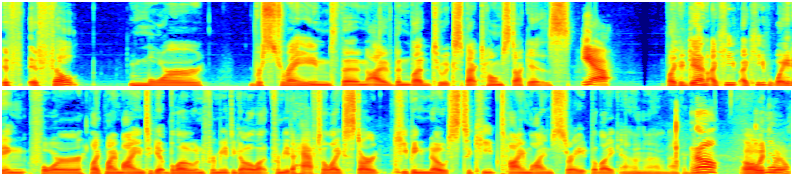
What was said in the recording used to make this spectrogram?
it it felt more restrained than I've been led to expect Homestuck is. Yeah. like again, I keep I keep waiting for like my mind to get blown for me to go for me to have to like start keeping notes to keep timelines straight. But like, I don't know, that doesn't happen. No. Oh, it No. will.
